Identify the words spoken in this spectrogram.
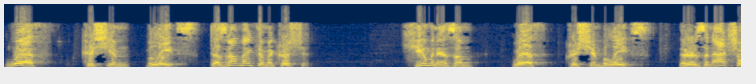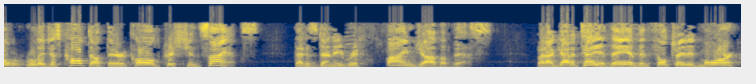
with Christian beliefs. Does not make them a Christian humanism with Christian beliefs. There is an actual religious cult out there called Christian Science that has done a refined job of this. But I've got to tell you, they have infiltrated more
